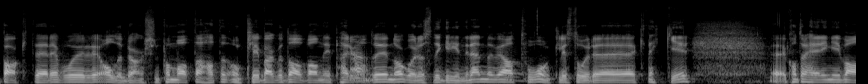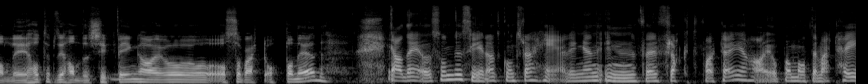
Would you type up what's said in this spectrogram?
bak dere hvor oljebransjen på en måte har hatt en ordentlig berg-og-dal-bane i perioder. Nå går det så det griner igjen, men vi har to ordentlig store knekker. Eh, kontrahering i vanlig handelsshipping har jo også vært opp og ned. Ja, det er jo som du sier at Kontraheringen innenfor fraktfartøy har jo på en måte vært høy.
